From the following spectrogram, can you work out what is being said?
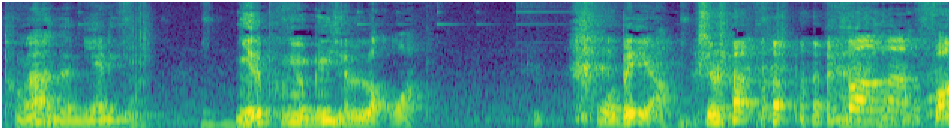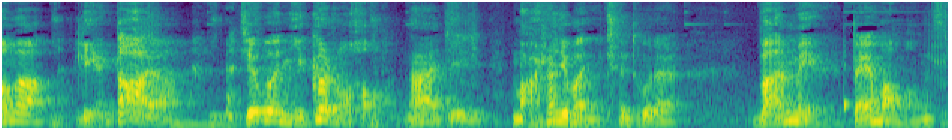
同样的年龄啊，你的朋友明显老啊，驼背啊，是不是？方啊，方啊，脸大呀，结果你各种好，那这马上就把你衬托的完美白马王子。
